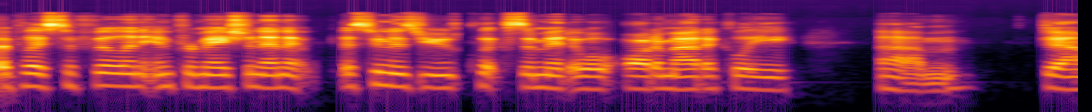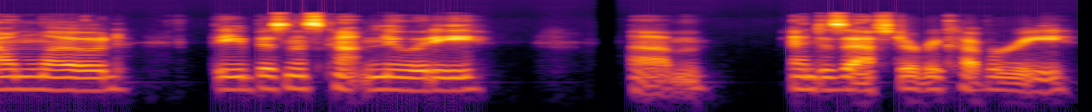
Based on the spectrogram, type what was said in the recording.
a place to fill in information and it as soon as you click submit it will automatically um, download the business continuity um, and disaster recovery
